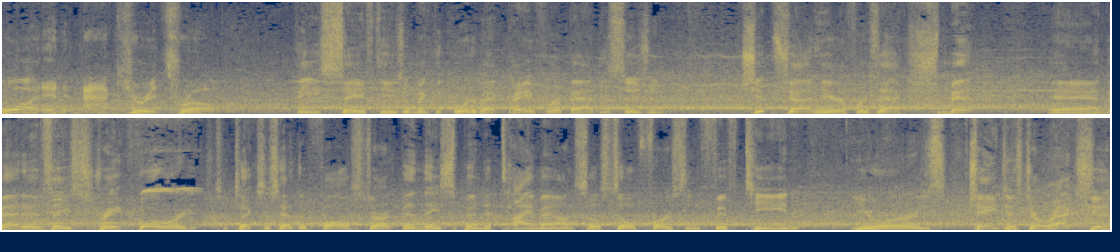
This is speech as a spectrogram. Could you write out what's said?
What an accurate throw. These safeties will make the quarterback pay for a bad decision. Chip shot here for Zach Schmidt. And that is a straightforward. So Texas had the false start. Then they spend a timeout. So still first and 15. Ewers changes direction,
